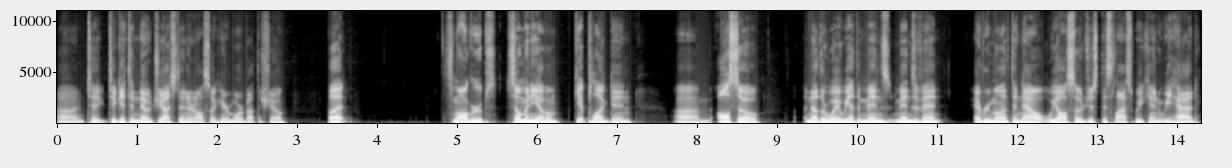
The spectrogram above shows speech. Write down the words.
uh, to to get to know Justin and also hear more about the show. But small groups, so many of them, get plugged in. Um, also, another way we had the men's men's event every month, and now we also just this last weekend we had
